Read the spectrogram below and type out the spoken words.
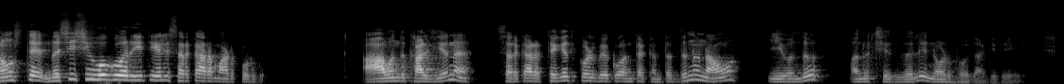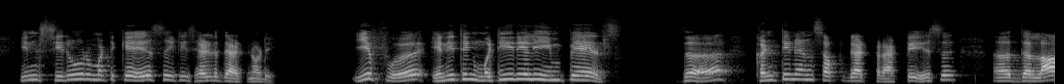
ಸಂಸ್ಥೆ ನಶಿಸಿ ಹೋಗುವ ರೀತಿಯಲ್ಲಿ ಸರ್ಕಾರ ಮಾಡಿಕೊಡ್ದು. ಆ ಒಂದು ಕಾಳಜಿಯನ್ನು ಸರ್ಕಾರ ತೆಗೆದುಕೊಳ್ಬೇಕು ಅಂತಕ್ಕಂಥದ್ದನ್ನು ನಾವು ಈ ಒಂದು ಅನುಚ್ಛೇದದಲ್ಲಿ ನೋಡ್ಬೋದಾಗಿದೆ. In Shirur Mutt case it is held that ನೋಡಿ. If anything materially impairs the continuance of that practice the law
